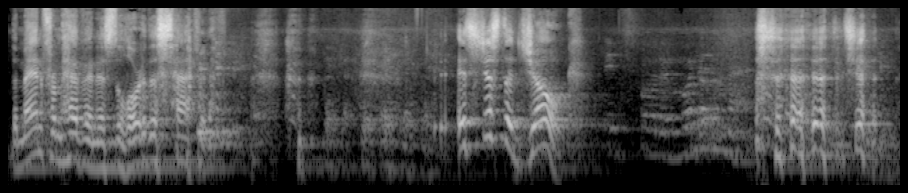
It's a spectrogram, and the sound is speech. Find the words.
the man from heaven is the Lord of the Sabbath. it's just a joke. It's for the man.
